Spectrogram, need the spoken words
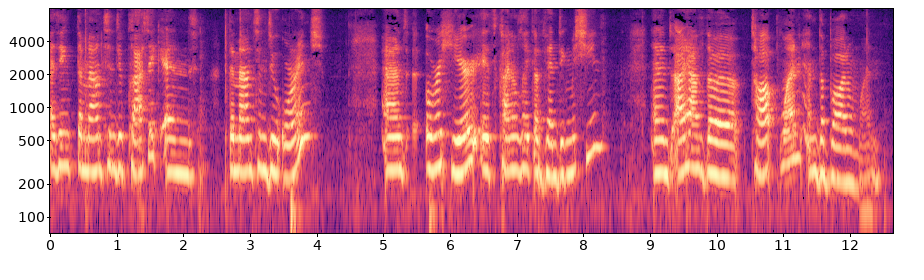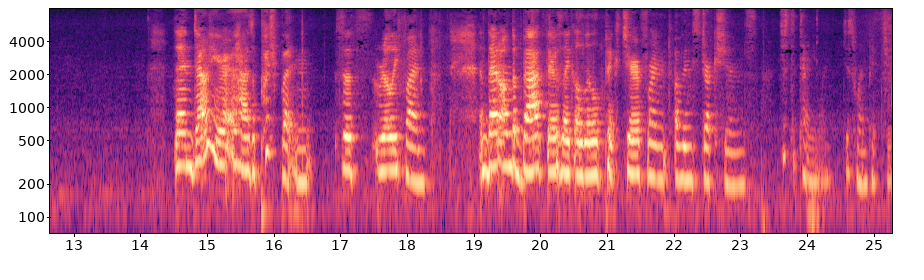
I think the Mountain Dew Classic and the Mountain Dew Orange. And over here, it's kind of like a vending machine. And I have the top one and the bottom one. Then down here, it has a push button. So it's really fun. And then on the back, there's like a little picture for of instructions. Just a tiny one. Just one picture.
